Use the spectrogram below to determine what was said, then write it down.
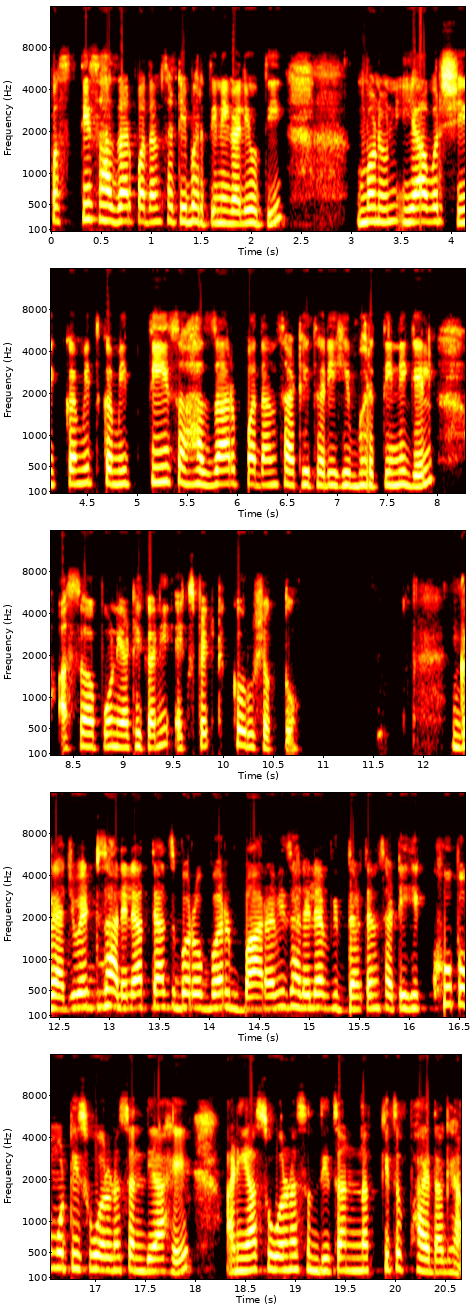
पस्तीस हजार पदांसाठी भरती निघाली होती. म्हणून यावर्षी कमीत कमी तीस हजार पदांसाठी तरी ही भरती निघेल असं आपण या ठिकाणी एक्सपेक्ट करू शकतो. ग्रॅज्युएट झालेल्या त्याचबरोबर बारावी झालेल्या विद्यार्थ्यांसाठी ही खूप मोठी सुवर्ण संधी आहे आणि या सुवर्ण संधीचा नक्कीच फायदा घ्या.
